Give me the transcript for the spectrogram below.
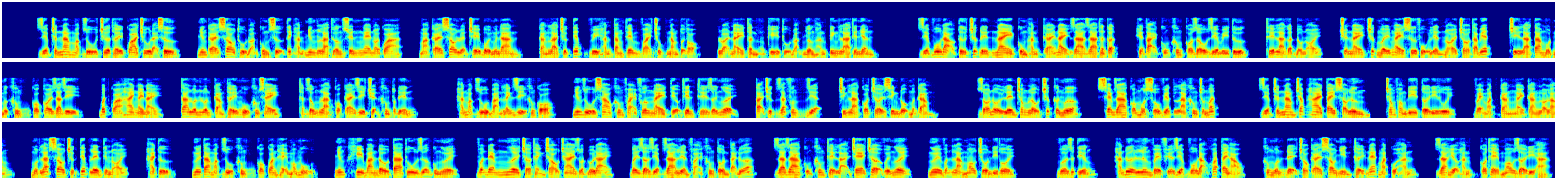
Diệp trấn nam mặc dù chưa thấy qua chu đại sư, nhưng cái sau thủ đoạn cùng sự tích hắn nhưng là thường xuyên nghe nói qua, mà cái sau luyện chế bồi nguyên đan càng là trực tiếp vì hắn tăng thêm vài chục năm tuổi thọ, loại này thần kỳ thủ đoạn nhường hắn kinh là thiên nhân. Diệp vô đạo từ trước đến nay cùng hắn cái này ra ra thân cận, hiện tại cũng không có dấu diếm ý tứ, thế là gật đầu nói, chuyện này trước mấy ngày sư phụ liền nói cho ta biết, chỉ là ta một mực không có coi ra gì, bất quá hai ngày này, ta luôn luôn cảm thấy ngủ không say, thật giống là có cái gì chuyện không tốt đến. Hắn mặc dù bản lãnh gì không có, nhưng dù sao không phải phương này tiểu thiên thế giới người, tại trực giác phương diện, chính là có trời sinh độ mất cảm. Gió nổi lên trong lầu trước cơn mưa, xem ra có một số việc là không trốn mất diệp trấn nam chắp hai tay sau lưng, trong phòng đi tới đi lui, vẻ mặt càng ngày càng lo lắng, một lát sau trực tiếp lên tiếng nói hai tử, ngươi ta mặc dù không có quan hệ máu mủ, nhưng khi ban đầu ta thu dưỡng cùng ngươi, vẫn đem ngươi trở thành cháu trai ruột đối đãi, bây giờ diệp ra liền phải không tồn tại nữa ra ra cũng không thể lại che chở với ngươi ngươi vẫn là mau trốn đi thôi vừa dứt tiếng, hắn đưa lưng về phía diệp vô đạo khoát tay áo, không muốn để cho cái sau nhìn thấy nét mặt của hắn, ra hiệu hắn có thể mau rời đi à.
